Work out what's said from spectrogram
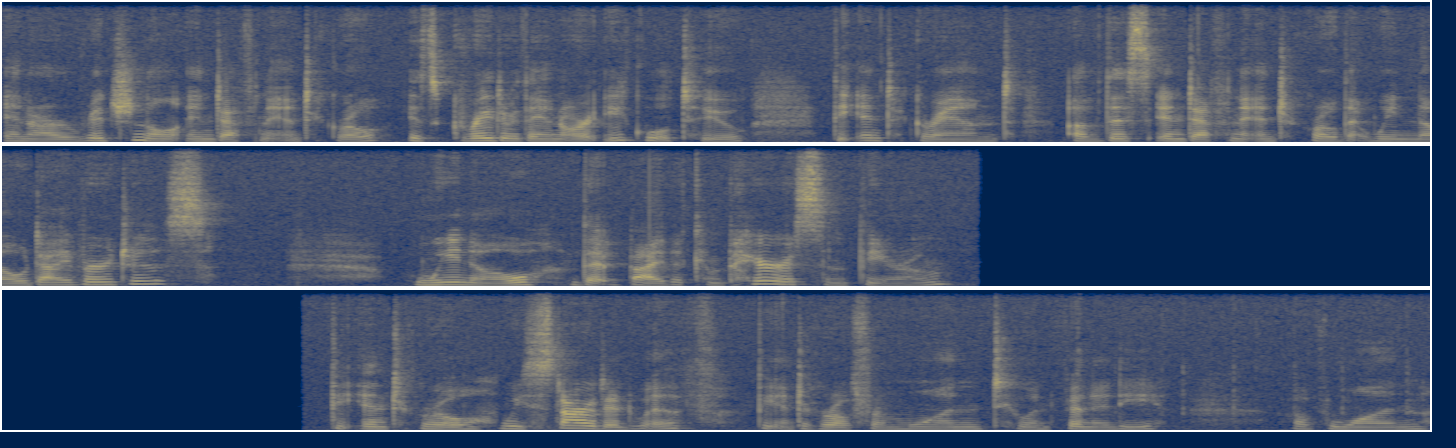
in our original indefinite integral is greater than or equal to the integrand of this indefinite integral that we know diverges, we know that by the comparison theorem, the integral we started with, the integral from 1 to infinity of 1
